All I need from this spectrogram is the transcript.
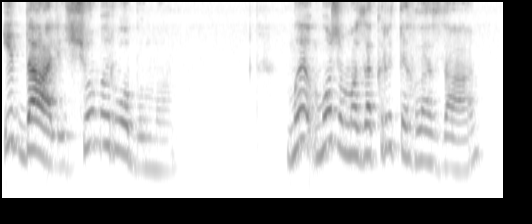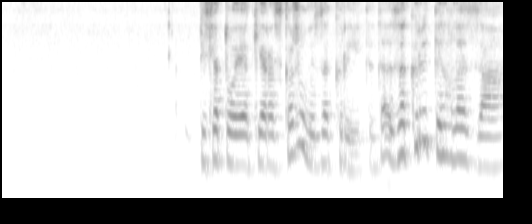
І далі, що ми робимо? Ми можемо закрити глаза. Після того, як я розкажу, ви закриєте. Да? Закрити глаза.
